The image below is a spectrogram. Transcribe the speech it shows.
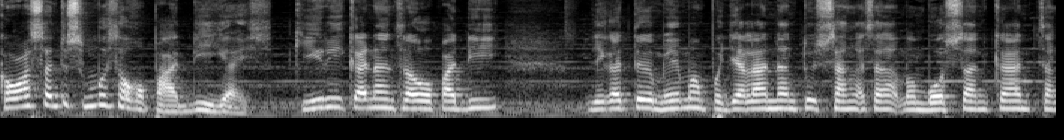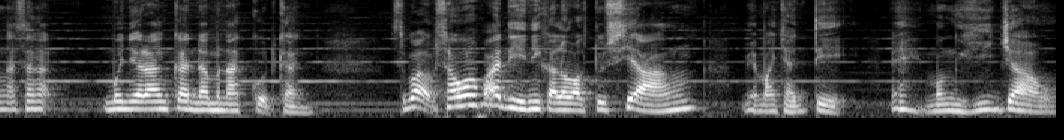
kawasan tu semua sawah padi guys. Kiri kanan sawah padi dia kata memang perjalanan tu sangat-sangat membosankan sangat-sangat menyerangkan dan menakutkan. Sebab sawah padi ni kalau waktu siang memang cantik. Eh menghijau.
